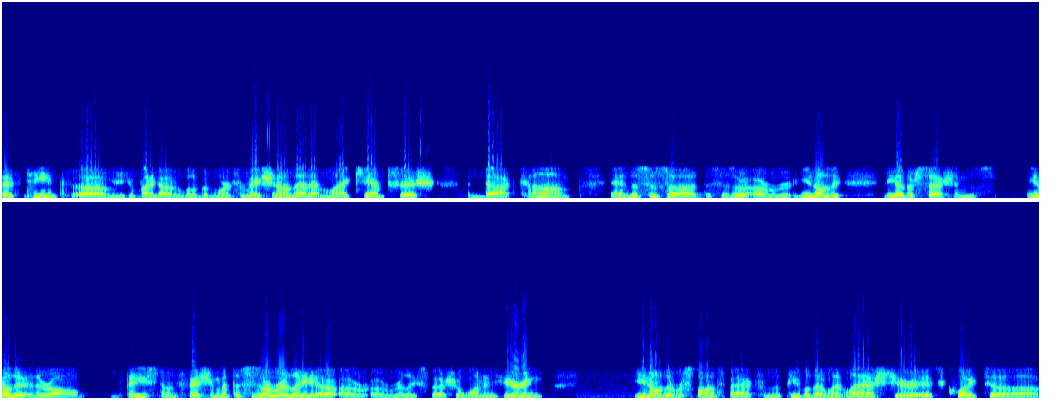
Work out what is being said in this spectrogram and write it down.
15th. Um, you can find out a little bit more information on that at mycampfish.com. And this is uh, this is a, a you know the the other sessions you know they're they're all based on fishing, but this is a really a, a, really special one. And hearing you know the response back from the people that went last year it's quite uh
